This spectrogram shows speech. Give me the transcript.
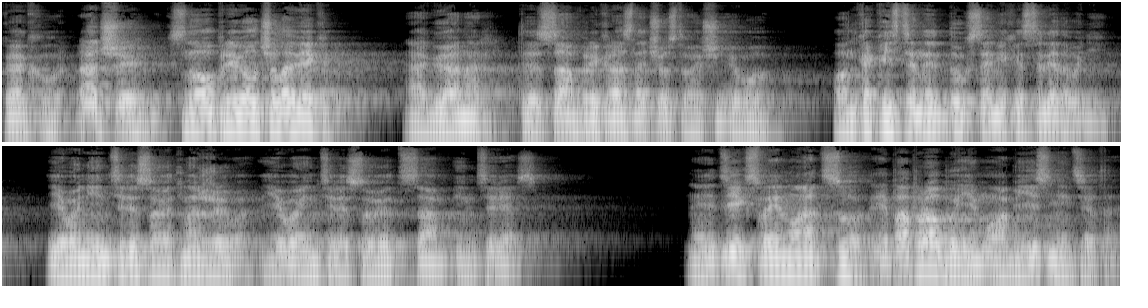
«Как хур, отшельник, снова привел человека?» Аганар, ты сам прекрасно чувствуешь его. Он как истинный дух самих исследований. Его не интересует нажива, его интересует сам интерес. Иди к своему отцу и попробуй ему объяснить это.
